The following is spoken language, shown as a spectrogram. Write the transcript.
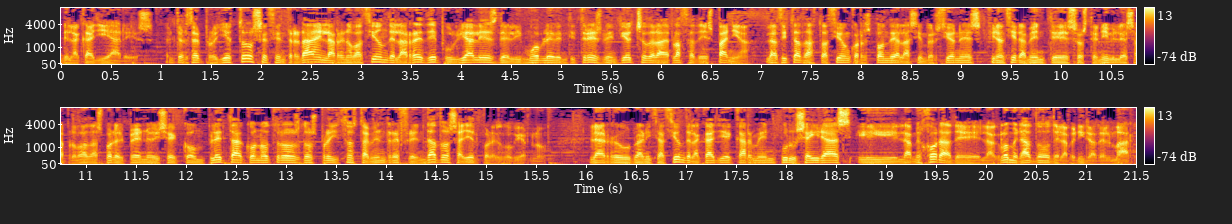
de la calle Ares. El tercer proyecto se centrará en la renovación de la red de pluviales del inmueble 23-28 de la Plaza de España. La citada actuación corresponde a las inversiones financieramente sostenibles por el Pleno y se completa con otros dos proyectos también refrendados ayer por el Gobierno. La reurbanización de la calle Carmen Puruseiras y la mejora del aglomerado de la Avenida del Mar.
